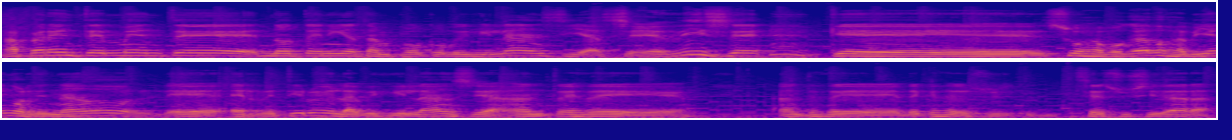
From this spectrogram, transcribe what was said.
Aparentemente no tenía tampoco vigilancia. Se dice que sus abogados habían ordenado eh, el retiro de la vigilancia antes de, antes de, que se, suicidara.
